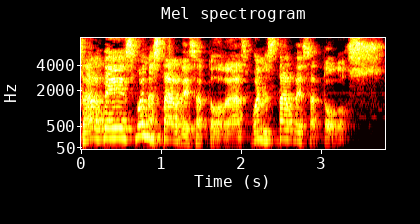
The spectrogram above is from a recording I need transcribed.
tardes, buenas tardes a todas, buenas tardes a todos.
